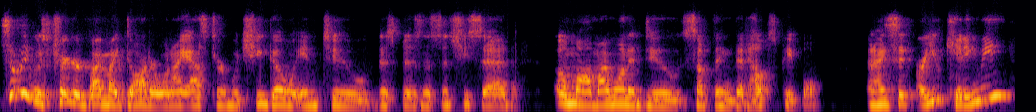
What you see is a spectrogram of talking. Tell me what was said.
something was triggered by my daughter when I asked her, would she go into this business? And she said, Oh, mom, I want to do something that helps people. And I said, Are you kidding me?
